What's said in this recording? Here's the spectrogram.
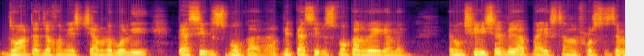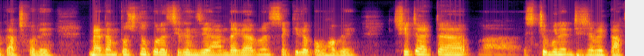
ধোঁয়াটা যখন এসছে আমরা বলি প্যাসিভ স্মোকার আপনি প্যাসিভ স্মোকার হয়ে গেলেন। এবং সেই হিসাবে আপনার এক্সটার্নাল ফোর্স হিসেবে কাজ করে। ম্যাডাম প্রশ্ন করেছিলেন যে আন্ডার গার্মেন্টসটা কীরকম হবে? সেটা একটা স্টিমুলেন্ট হিসাবে কাজ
